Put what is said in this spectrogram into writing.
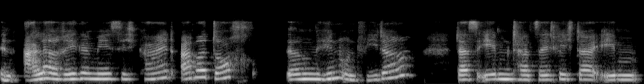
in aller Regelmäßigkeit, aber doch ähm, hin und wieder dass eben tatsächlich da eben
